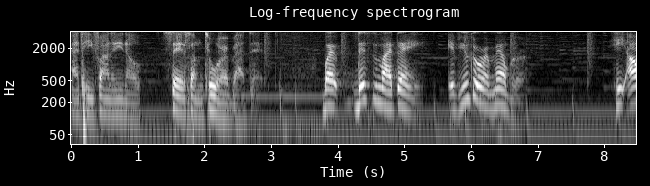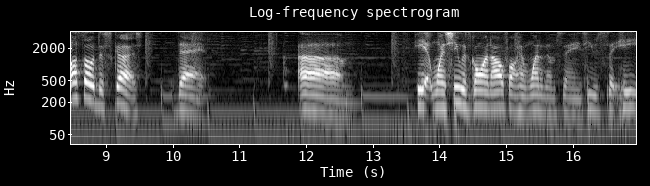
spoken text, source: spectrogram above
after he finally, you know, said something to her about that. But this is my thing. If you can remember, he also discussed that um, he when she was going off on him one of them things, he was he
